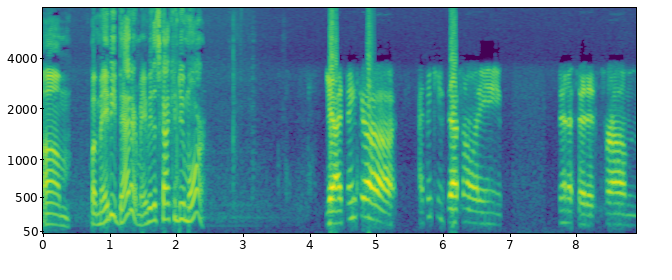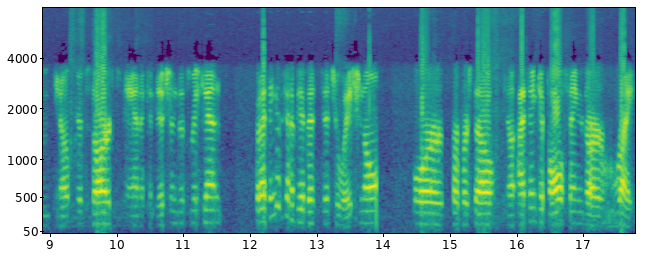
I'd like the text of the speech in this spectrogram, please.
Um, but maybe better. Maybe this guy can do more. Yeah, I think uh, I think he's definitely benefited from you know good starts and the conditions this weekend. But I think it's going to be a bit situational for for Pourcel. You know, I think if all things are right,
